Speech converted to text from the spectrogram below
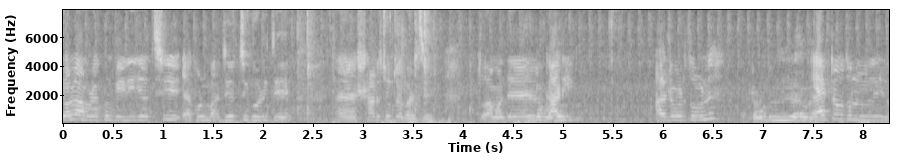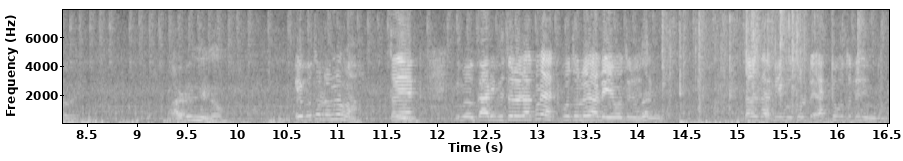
চলো আমরা এখন বেরিয়ে যাচ্ছি। এখন বাজে হচ্ছে ঘড়িতে সাড়ে ছটা বাজে। তো আমাদের গাড়ি আরেকটা বোতল মানে একটা বোতল নিলে হবে। একটা বোতল নিলেই হবে। আরেকটা নাও। এই বোতলটা নেওয়া তাই এক গাড়ির ভিতরে রাখলে এক বোতলে আর এই বোতলে হয়ে যাবে। তাহলে এই বোতলটা একটা বোতলে দিন নাও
